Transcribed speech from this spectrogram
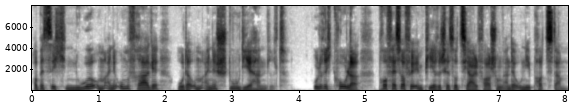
ob es sich nur um eine Umfrage oder um eine Studie handelt. Ulrich Kohler, Professor für empirische Sozialforschung an der Uni Potsdam.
